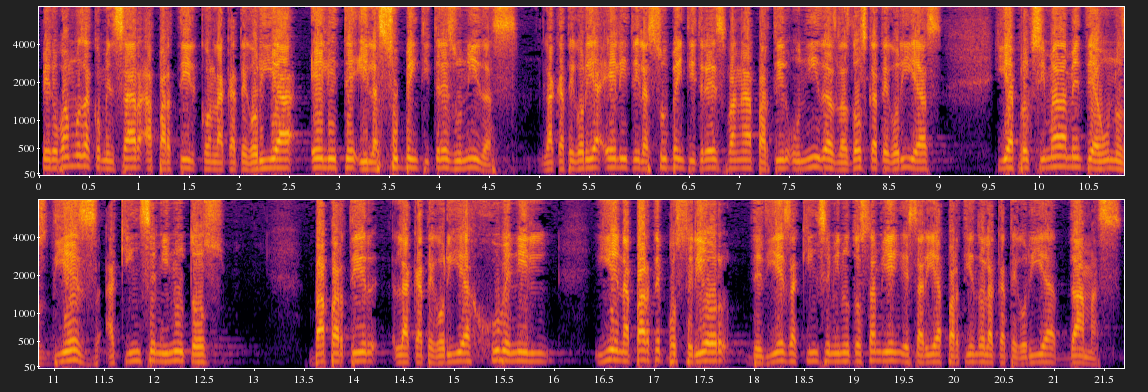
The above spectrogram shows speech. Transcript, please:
pero vamos a comenzar a partir con la categoría élite y la sub-23 unidas. La categoría élite y la sub-23 van a partir unidas las dos categorías y aproximadamente a unos 10 a 15 minutos va a partir la categoría juvenil y en la parte posterior de 10 a 15 minutos también estaría partiendo la categoría damas.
